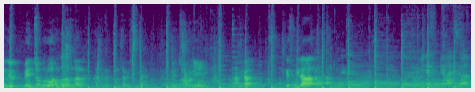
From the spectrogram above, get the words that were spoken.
네, 의원님들 왼쪽으로 한 걸음만 가시면 감사하겠습니다. 왼쪽으로 예, 감사합니다. 찍겠습니다. 국민의 생명 안전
